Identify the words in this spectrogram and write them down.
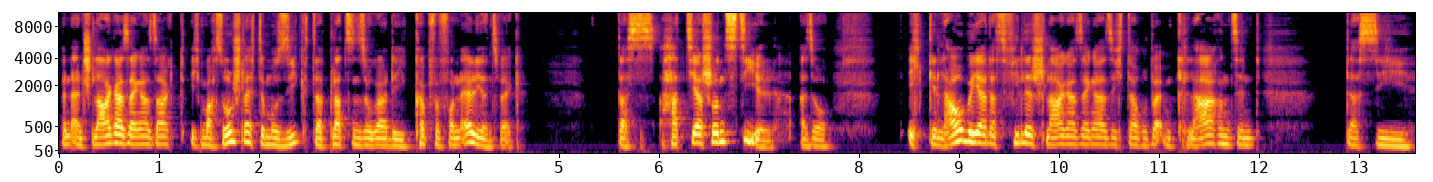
wenn ein Schlagersänger sagt, ich mache so schlechte Musik, da platzen sogar die Köpfe von Aliens weg. Das hat ja schon Stil. Also ich glaube ja, dass viele Schlagersänger sich darüber im Klaren sind, dass sie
